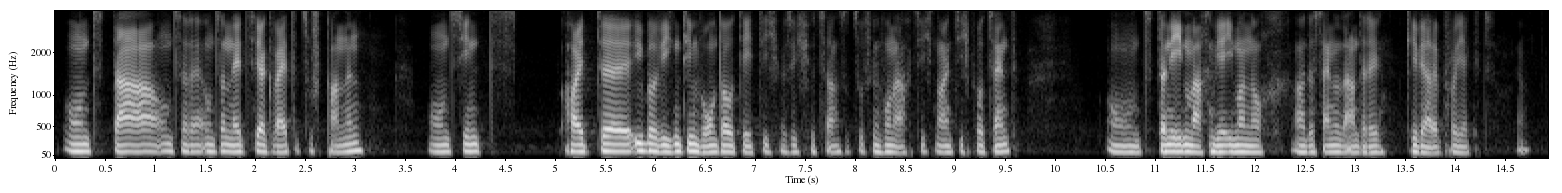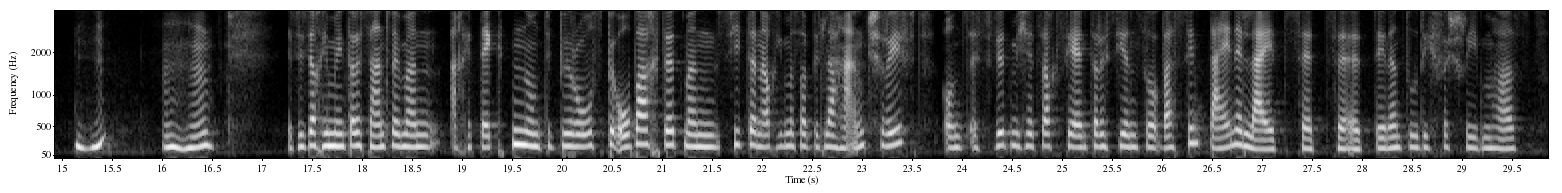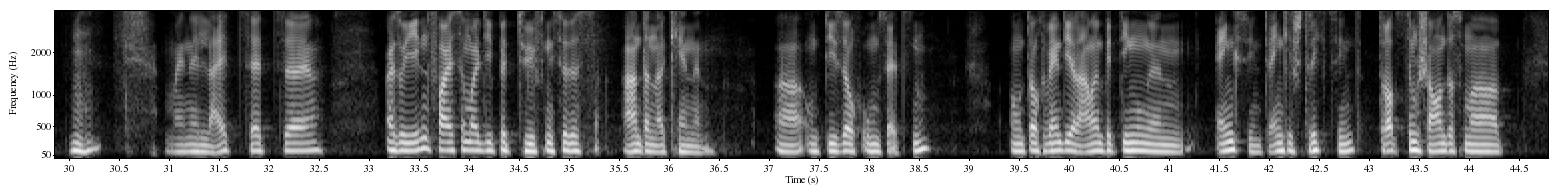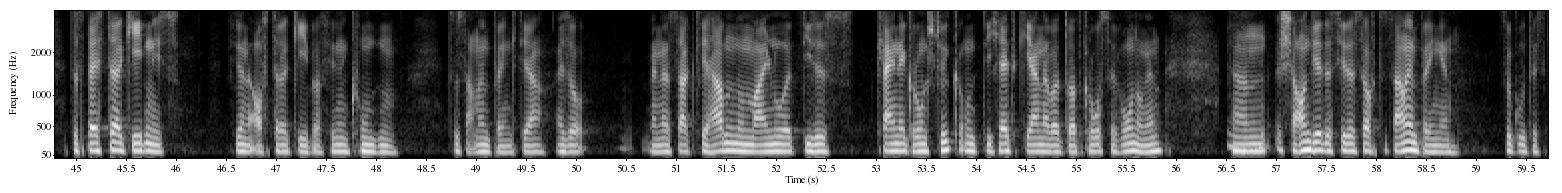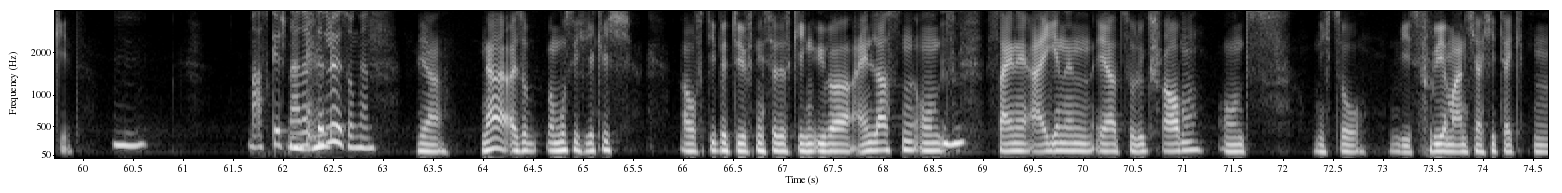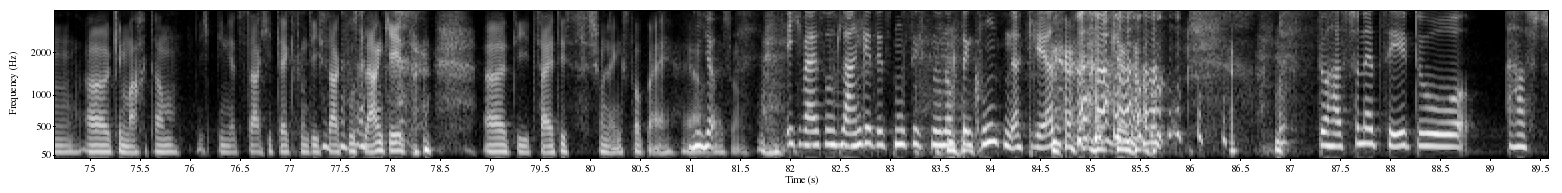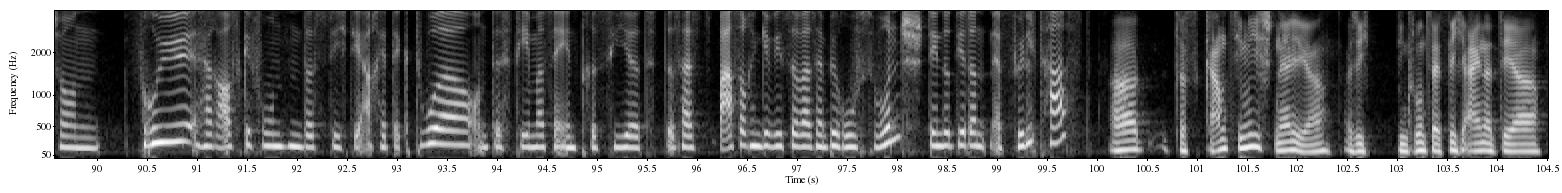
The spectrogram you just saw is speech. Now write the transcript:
und da unsere, unser Netzwerk weiter zu spannen und sind heute überwiegend im Wohnbau tätig. Also ich würde sagen so zu 85, 90 Prozent. Und daneben machen wir immer noch äh, das ein oder andere Gewerbeprojekt. Ja. Mhm. Es ist auch immer interessant, wenn man Architekten und die Büros beobachtet. Man sieht dann auch immer so ein bisschen Handschrift. Und es würde mich jetzt auch sehr interessieren, so, was sind deine Leitsätze, denen du dich verschrieben hast? Mhm. Meine Leitsätze, also jedenfalls einmal die Bedürfnisse des anderen erkennen äh, und diese auch umsetzen. Und auch wenn die Rahmenbedingungen eng sind, eng gestrickt sind, trotzdem schauen, dass man das beste Ergebnis für den Auftraggeber, für den Kunden zusammenbringt. Ja. Also wenn er sagt, wir haben nun mal nur dieses kleine Grundstück und ich hätte gern aber dort große Wohnungen, dann mhm. schauen wir, dass wir das auch zusammenbringen, so gut es geht. Mhm. Maßgeschneiderte mhm. Lösungen. Ja, ja, also man muss sich wirklich auf die Bedürfnisse des Gegenüber einlassen und mhm. seine eigenen eher zurückschrauben und nicht so wie es früher manche Architekten äh, gemacht haben. Ich bin jetzt der Architekt und ich sage, wo es lang geht. Äh, die Zeit ist schon längst vorbei. Ja, ja. Also. Ich weiß, wo es lang geht, jetzt muss ich es nur noch den Kunden erklären. genau. Du hast schon erzählt, du hast schon früh herausgefunden, dass dich die Architektur und das Thema sehr interessiert. Das heißt, war es auch in gewisser Weise ein Berufswunsch, den du dir dann erfüllt hast? Äh, das kam ziemlich schnell, ja. Also ich bin grundsätzlich einer, der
